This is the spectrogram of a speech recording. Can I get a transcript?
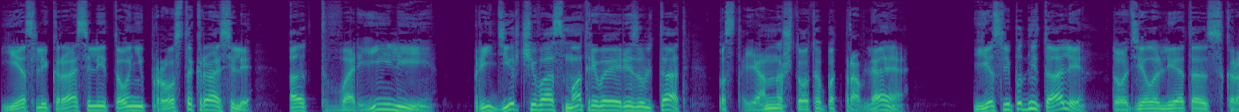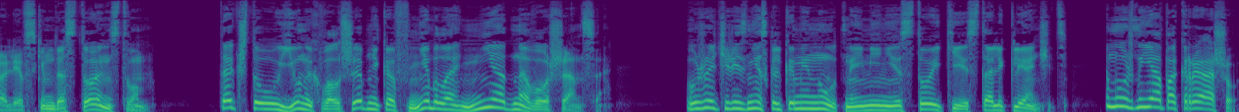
Если красили, то не просто красили, а творили, придирчиво осматривая результат, постоянно что-то подправляя. Если подметали, то делали это с королевским достоинством. Так что у юных волшебников не было ни одного шанса. Уже через несколько минут наименее стойкие стали клянчить. «Можно я покрашу?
